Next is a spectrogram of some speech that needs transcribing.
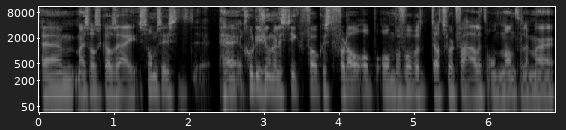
Um, maar zoals ik al zei, soms is het. He, goede journalistiek focust vooral op om bijvoorbeeld dat soort verhalen te ontmantelen. Maar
